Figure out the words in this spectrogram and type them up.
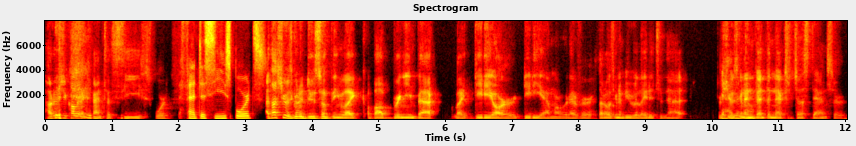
How did she call it? Like fantasy sports. fantasy sports. I thought she was gonna do something like about bringing back like DDR or DDM or whatever. I thought it was gonna be related to that. Or Yeah, she was gonna invent the next Just Dance or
